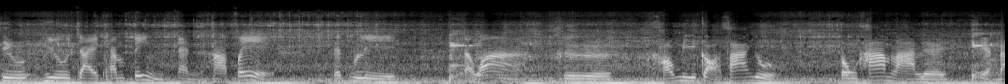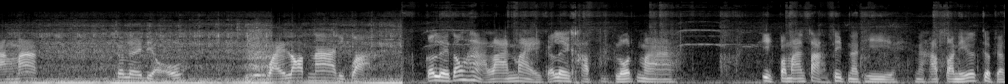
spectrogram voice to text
ฮิวฮิวใจแคมปิ้งแอนด์คาเฟ่เพชรบุรี แต่ว่าคือเขามีก่อสร้างอยู่ตรงข้ามลานเลยเสียงดังมาก ก็เลยเดี๋ยวไว้รอบหน้าดีกว่า ก็เลยต้องหาลานใหม่ก็เลยขับรถมาอีกประมาณ 30 นาทีนะครับ ตอนนี้ก็เกือบจะ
